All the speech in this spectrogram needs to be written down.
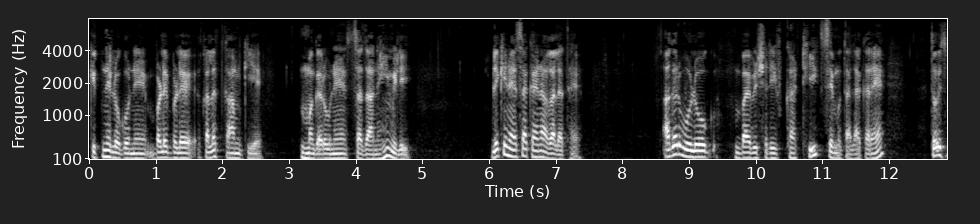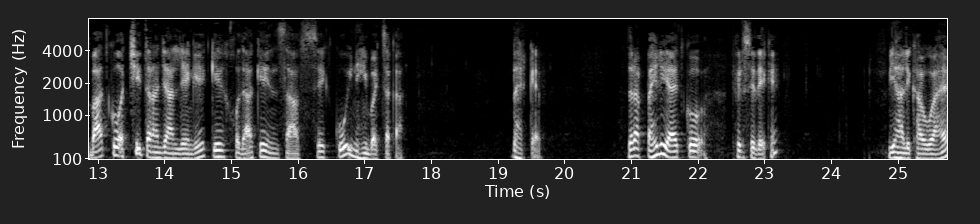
کتنے لوگوں نے بڑے بڑے غلط کام کیے، مگر انہیں سزا نہیں ملی۔ لیکن ایسا کہنا غلط ہے۔ اگر وہ لوگ بائبل شریف کا ٹھیک سے مطالعہ کریں، تو اس بات کو اچھی طرح جان لیں گے کہ خدا کے انصاف سے کوئی نہیں بچ سکا۔ بہرکیف ذرا پہلی آیت کو پھر سے دیکھیں۔ یہاں لکھا ہوا ہے،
